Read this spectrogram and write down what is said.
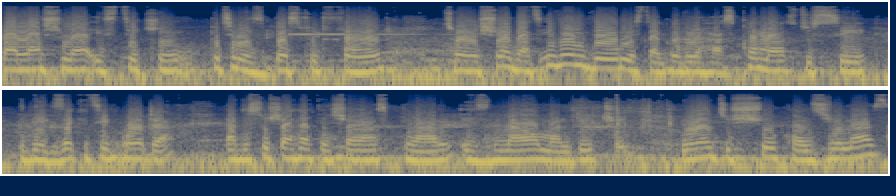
that Lashma is taking putting his best foot forward to ensure that even though Mr. Governor has come out to say with the executive order that the social health insurance plan is now mandatory, we want to show consumers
